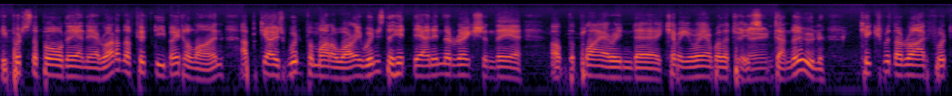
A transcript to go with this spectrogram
He puts the ball down there, right on the 50 metre line. Up goes Wood for Modewarre, wins the hit down in the direction there of the player in uh, coming around with it. Danoon. Danoon. Kicks with the right foot,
